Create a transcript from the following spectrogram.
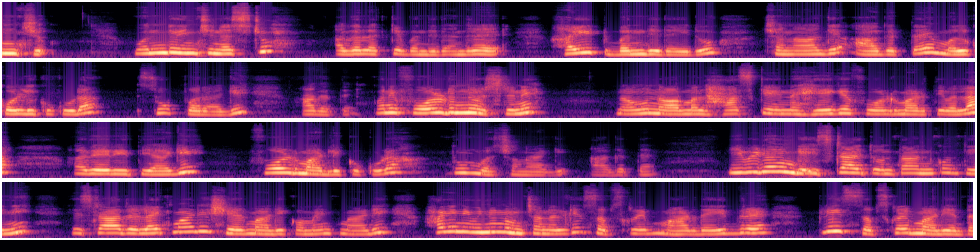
ಇಂಚು, ಒಂದು ಇಂಚಿನಷ್ಟು ಅಗಲಕ್ಕೆ ಬಂದಿದೆ. ಅಂದರೆ ಹೈಟ್ ಬಂದಿದೆ ಇದು. ಚೆನ್ನಾಗಿ ಆಗುತ್ತೆ. ಮಲ್ಕೊಳ್ಳಿಕ್ಕೂ ಕೂಡ ಸೂಪರಾಗಿ ಆಗುತ್ತೆ. ಕೊನೆ ಫೋಲ್ಡನ್ನು ಅಷ್ಟೇ ನಾವು ನಾರ್ಮಲ್ ಹಾಸಿಗೆಯನ್ನು ಹೇಗೆ ಫೋಲ್ಡ್ ಮಾಡ್ತೀವಲ್ಲ, ಅದೇ ರೀತಿಯಾಗಿ ಫೋಲ್ಡ್ ಮಾಡಲಿಕ್ಕೂ ಕೂಡ ತುಂಬ ಚೆನ್ನಾಗಿ ಆಗುತ್ತೆ. ಈ ವಿಡಿಯೋ ನಿಮಗೆ ಇಷ್ಟ ಆಯಿತು ಅಂತ ಅಂದ್ಕೊತೀನಿ ಇಷ್ಟ ಆದರೆ ಲೈಕ್ ಮಾಡಿ, ಶೇರ್ ಮಾಡಿ ಕಾಮೆಂಟ್ ಮಾಡಿ. ಹಾಗೆ ನೀವು ಇನ್ನೂ ನಮ್ಮ ಚಾನಲ್ಗೆ ಸಬ್ಸ್ಕ್ರೈಬ್ ಮಾಡದೇ ಇದ್ದರೆ ಪ್ಲೀಸ್ ಸಬ್ಸ್ಕ್ರೈಬ್ ಮಾಡಿ ಅಂತ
